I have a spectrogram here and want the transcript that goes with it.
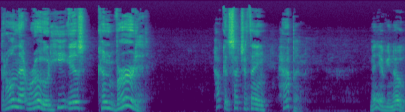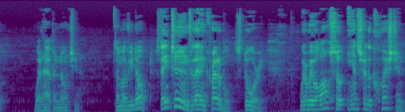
but on that road he is converted. How could such a thing happen? Many of you know what happened, don't you? Some of you don't. Stay tuned for that incredible story where we will also answer the question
